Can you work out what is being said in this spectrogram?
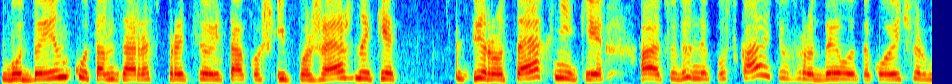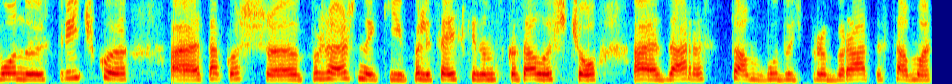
будинку. Там зараз працюють також і пожежники. Піротехніки е, туди не пускають, огородили такою червоною стрічкою. Е, Також е, пожежники і поліцейські нам сказали, що зараз там будуть прибирати саме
